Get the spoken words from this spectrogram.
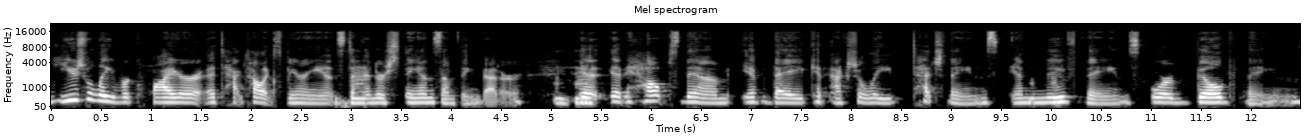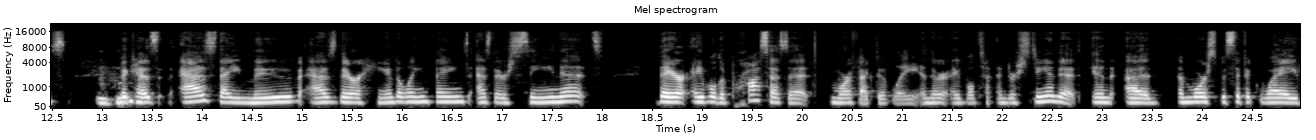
usually require a tactile experience to Mhm. understand something better. Mhm. It it helps them if they can actually touch things and Mhm. move things or build things Mhm. because as they move, as they're handling things, as they're seeing it, they're able to process it more effectively and they're able to understand it in a, a more specific way.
